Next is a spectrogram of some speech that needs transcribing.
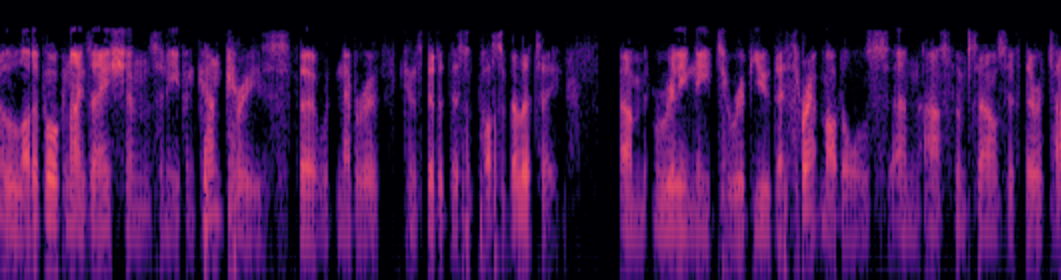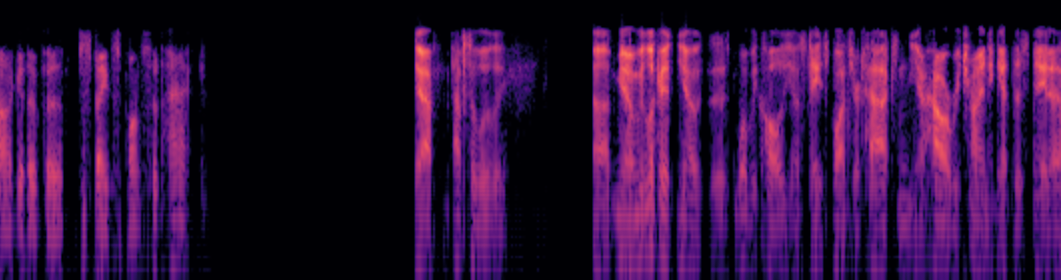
a lot of organizations and even countries that would never have considered this a possibility um, really need to review their threat models and ask themselves if they're a target of a state-sponsored hack. Yeah, absolutely. Um, you know, we look at you know what we call you know state-sponsored hacks, and you know how are we trying to get this data?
